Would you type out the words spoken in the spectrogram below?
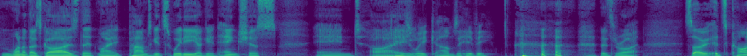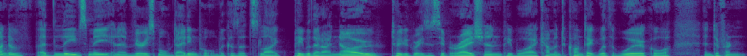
one of those guys that my palms get sweaty, I get anxious, and I weak, arms are heavy. that's right. So it's kind of it leaves me in a very small dating pool because it's like people that I know, two degrees of separation, people I come into contact with at work or in different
